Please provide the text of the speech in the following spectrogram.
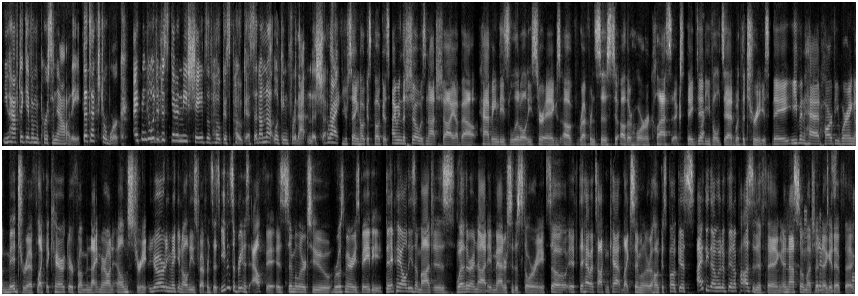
You have to give him a personality. That's extra work. I think it would have just given me shades of hocus pocus, and I'm not looking for that in this show. Right. You're saying hocus pocus. I mean, the show was not shy about having these little Easter eggs of references to other horror classics. They did Right. Evil Dead with the trees. They even had Harvey wearing a midriff, like the character from Nightmare on Elm Street. You're already making all these references. Even Sabrina's outfit is similar to Rosemary's Baby. They pay all these homages, whether or not it matters to the story. So if they have a talking cat like similar to Hocus Pocus, I think that would have been a positive thing and not so much a negative thing.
